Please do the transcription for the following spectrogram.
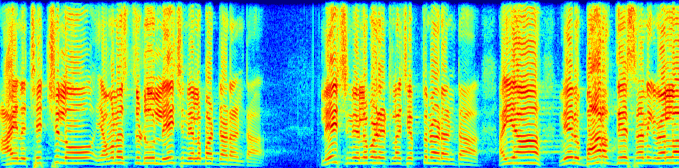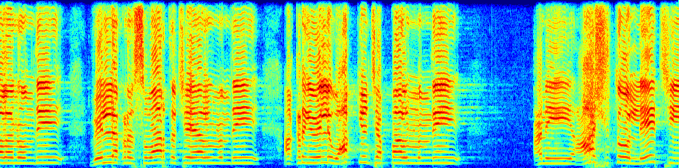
ఆయన చర్చిలో యవనస్తుడు లేచి నిలబడ్డాడంట. లేచి నిలబడి ఎట్లా చెప్తున్నాడంట అయ్యా నేను భారతదేశానికి వెళ్ళాలని ఉంది వెళ్ళి అక్కడ స్వార్థ చేయాలని ఉంది అక్కడికి వెళ్ళి వాక్యం చెప్పాలని ఉంది అని ఆశతో లేచి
